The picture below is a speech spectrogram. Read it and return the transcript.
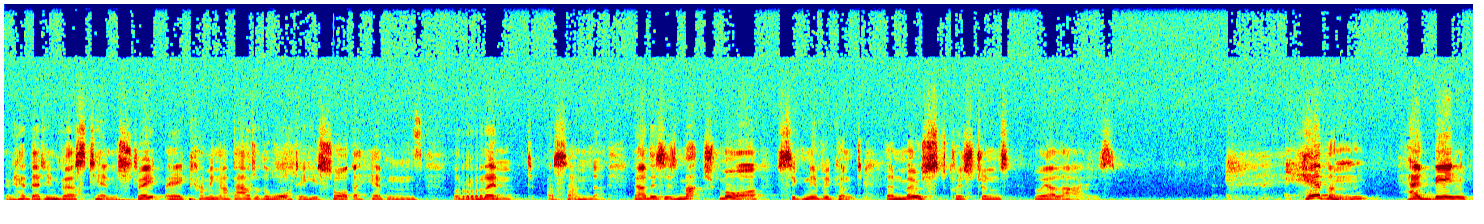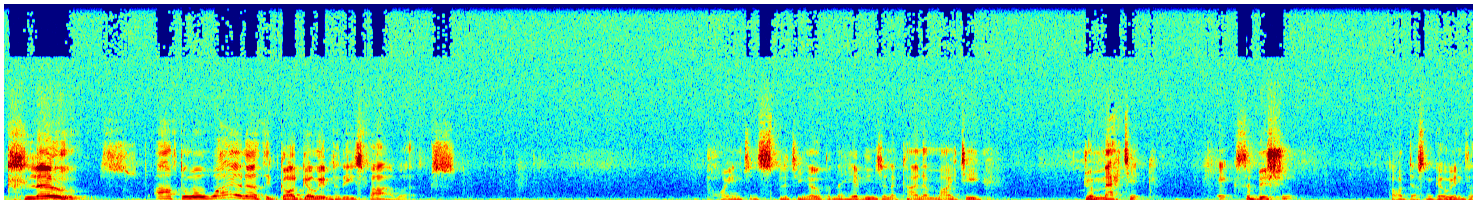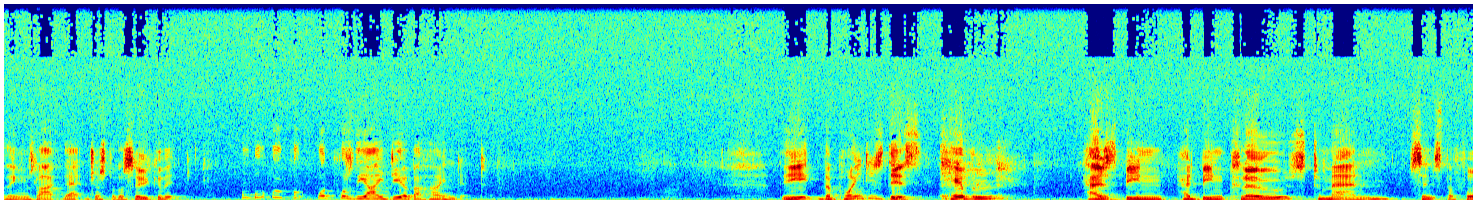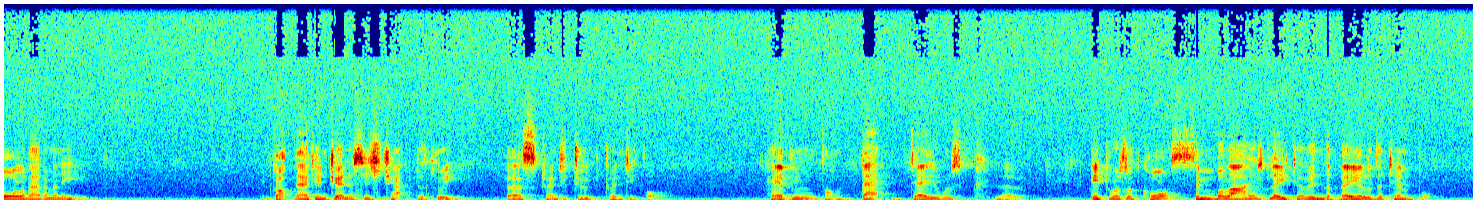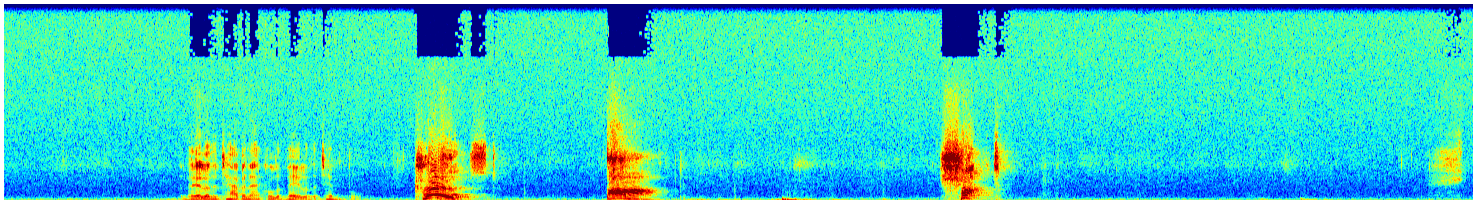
We've had that in verse 10. Straightway coming up out of the water, he saw the heavens rent asunder. Now this is much more significant than most Christians realize. heaven had been closed. After all, why on earth did God go in for these fireworks? Point in splitting open the heavens in a kind of mighty dramatic exhibition. God doesn't go in for things like that just for the sake of it. What, what, what was the idea behind it? The, the point is this heaven has been, had been closed to man since the fall of Adam and Eve. You got that in Genesis chapter 3, verse 22 to 24. Heaven from that day was closed. It was, of course, symbolized later in the veil of the temple. The veil of the tabernacle, the veil of the temple. Closed. Barred. Shut.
